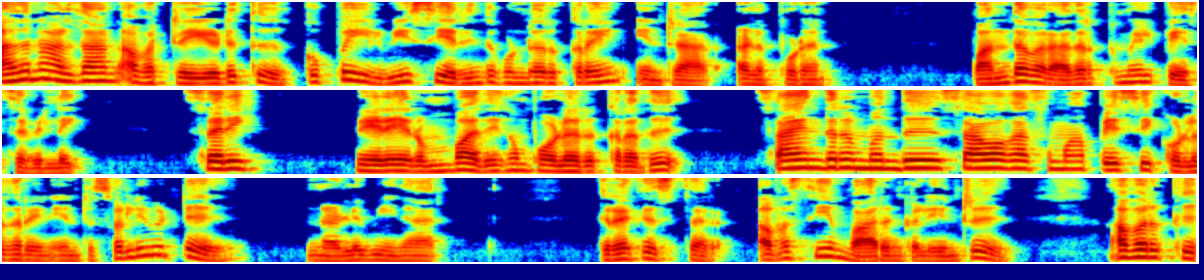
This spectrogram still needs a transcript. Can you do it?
அதனால்தான் அவற்றை எடுத்து குப்பையில் வீசி எறிந்து கொண்டிருக்கிறேன் என்றார் அழுப்புடன் வந்தவர் அதற்கு மேல் பேசவில்லை. சரி வேலை ரொம்ப அதிகம் போல இருக்கிறது. சாயந்தரம் வந்து சாவகாசமாக பேசிக் கொள்ளுகிறேன் என்று சொல்லிவிட்டு நழுவினார். கிரகஸ்தர் அவசியம் வாருங்கள் என்று அவருக்கு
